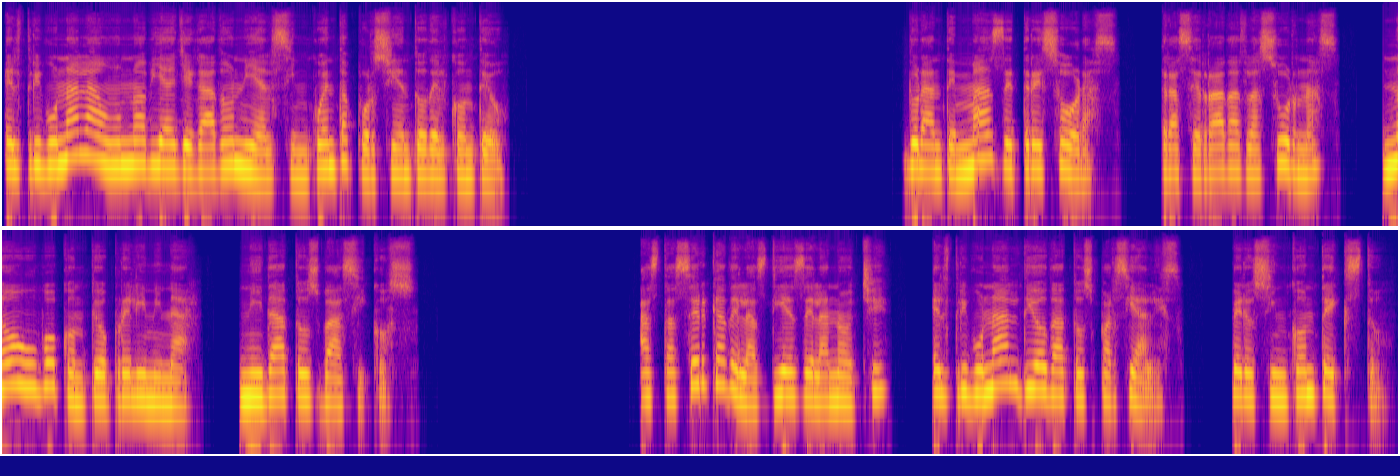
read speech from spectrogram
el tribunal aún no había llegado ni al 50% del conteo. Durante más de tres horas, tras cerradas las urnas, no hubo conteo preliminar, ni datos básicos. Hasta cerca de las 10 de la noche, el tribunal dio datos parciales, pero sin contexto.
